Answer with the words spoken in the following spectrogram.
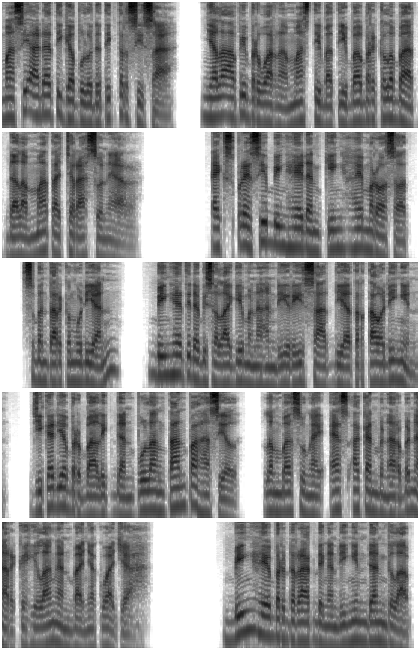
Masih ada 30 detik tersisa, nyala api berwarna emas tiba-tiba berkelebat dalam mata cerah Sun Er. Ekspresi Bing He dan King Hai merosot. Sebentar kemudian, Bing He tidak bisa lagi menahan diri saat dia tertawa dingin. Jika dia berbalik dan pulang tanpa hasil, lembah sungai es akan benar-benar kehilangan banyak wajah. Bing He berderak dengan dingin dan gelap,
